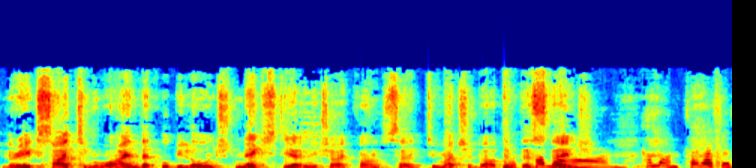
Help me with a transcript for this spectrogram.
very exciting wine that will be launched next year, which I can't say too much about at this come stage. on. Come on. Tell us a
